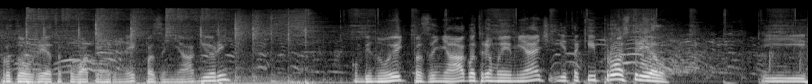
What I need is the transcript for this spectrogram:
Продовжує атакувати гірник Пазиняк Юрій. Комбінують. Пазиняк отримує м'яч і такий простріл. І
